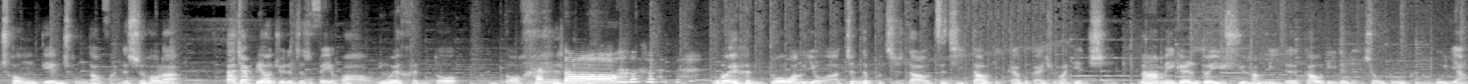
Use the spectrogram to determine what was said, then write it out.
充电充到烦的时候啦。大家不要觉得这是废话哦，因为很多很多很多，因为很多网友啊，真的不知道自己到底该不该去换电池。那每个人对于续航力的高低的忍受度可能不一样。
